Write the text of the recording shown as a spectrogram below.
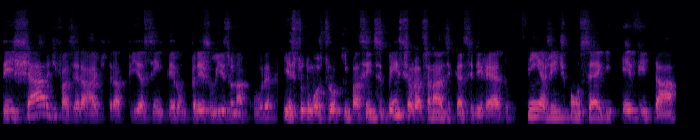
deixar de fazer a radioterapia sem ter um prejuízo na cura. E esse estudo mostrou que em pacientes bem selecionados de câncer de reto, sim, a gente consegue evitar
